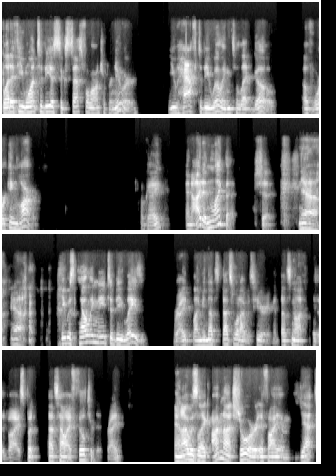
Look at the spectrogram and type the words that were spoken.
but if you want to be a successful entrepreneur you have to be willing to let go of working hard. Okay. And I didn't like that shit. Yeah, yeah. He was telling me to be lazy, right? I mean, that's that's what I was hearing. And that's not mm-hmm. his advice, but that's how I filtered it, right? And I was like, I'm not sure if I am yet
